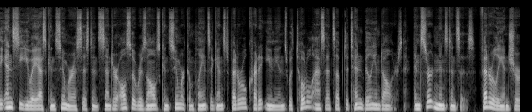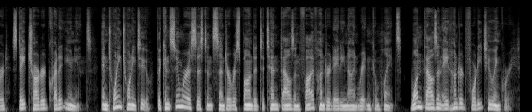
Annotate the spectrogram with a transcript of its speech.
The NCUA's Consumer Assistance Center also resolves consumer complaints against federal credit unions with total assets up to $10 billion. And, in certain instances, federally insured, state chartered credit unions. In 2022, the Consumer Assistance Center responded to 10,589 written complaints, 1,842 inquiries,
